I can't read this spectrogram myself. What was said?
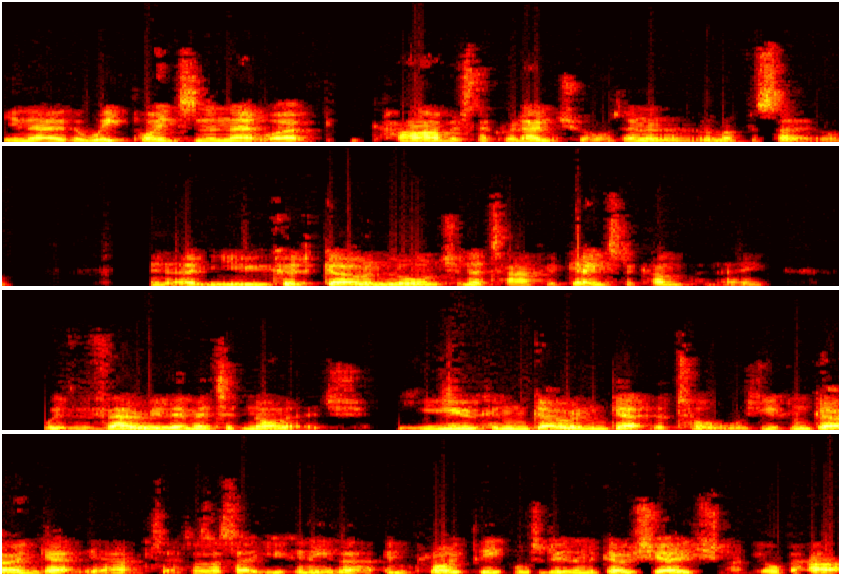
you know, the weak points in the network, harvest the credentials, and then put them up for sale. You know, you could go and launch an attack against a company with very limited knowledge. You can go and get the tools, you can go and get the access. As I say, you can either employ people to do the negotiation on your behalf.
